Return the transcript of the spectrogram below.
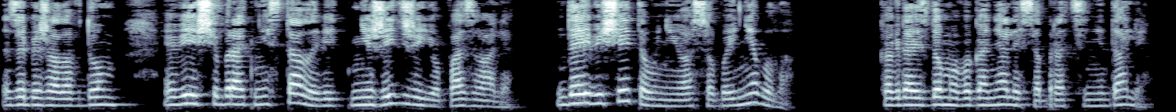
Забежала в дом, вещи брать не стала, ведь не жить же ее позвали. Да и вещей-то у нее особо и не было. Когда из дома выгоняли, собраться не дали.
